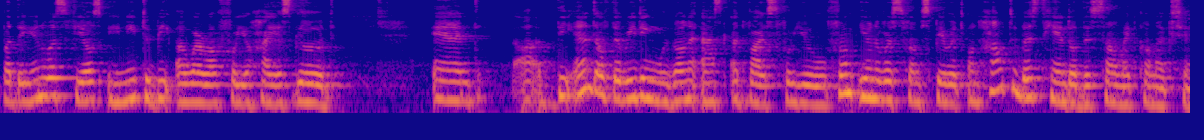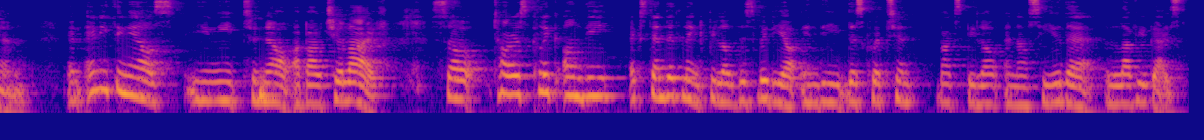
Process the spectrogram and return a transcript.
but the universe feels you need to be aware of for your highest good. And uh, at the end of the reading, we're going to ask advice for you from universe, from spirit on how to best handle the soulmate connection and anything else you need to know about your life. So Taurus, click on the extended link below this video in the description box below and I'll see you there. Love you guys.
